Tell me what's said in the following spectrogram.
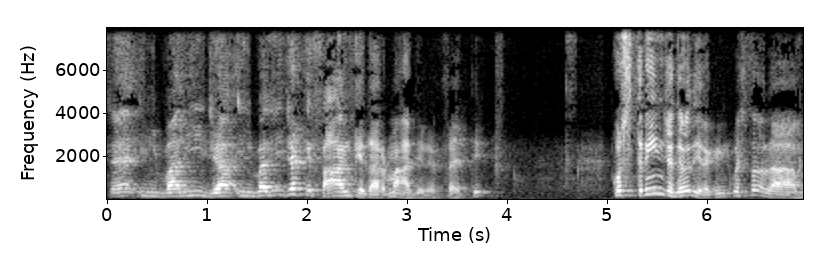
c'è il, valigia, il valigia che fa anche da armadio, in effetti. Costringe, devo dire che in questo la,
